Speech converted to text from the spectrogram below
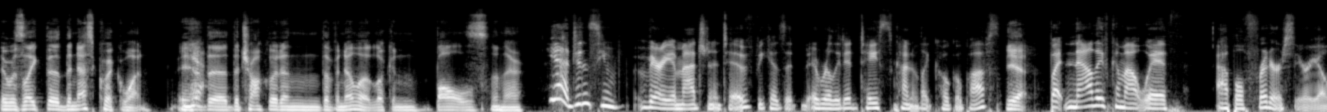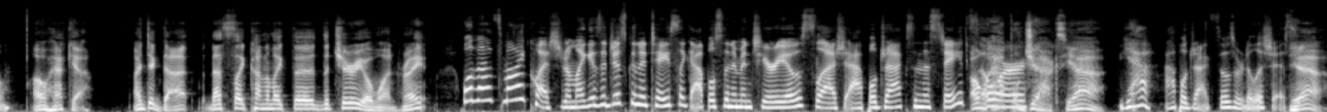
it was like the the Nesquik one. It Yeah. had the the chocolate and the vanilla looking balls in there. Yeah, it didn't seem very imaginative because it, it really did taste kind of like Cocoa Puffs. Yeah. But now they've come out with apple fritter cereal. Oh heck yeah, I dig that. That's like kind of like the the Cheerio one, right? Well, that's my question. I'm like, is it just going to taste like apple cinnamon Cheerios slash Apple Jacks in the States? Oh, or Apple Jacks, yeah, Yeah, Apple Jacks. Those were delicious. yeah.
